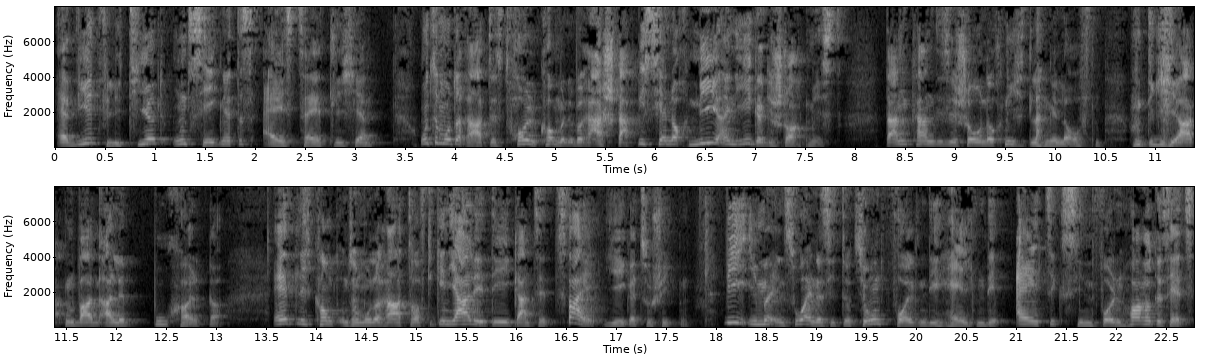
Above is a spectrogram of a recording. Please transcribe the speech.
Er wird filetiert und segnet das Eiszeitliche. Unser Moderator ist vollkommen überrascht, da bisher noch nie ein Jäger gestorben ist. Dann kann diese Show noch nicht lange laufen und die Gejagten waren alle Buchhalter. Endlich kommt unser Moderator auf die geniale Idee, ganze zwei Jäger zu schicken. Wie immer in so einer Situation folgen die Helden dem einzig sinnvollen Horrorgesetz.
